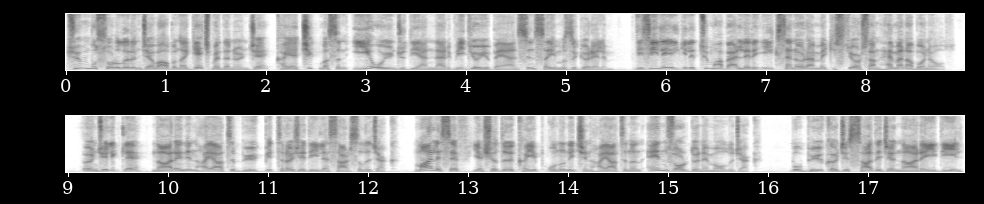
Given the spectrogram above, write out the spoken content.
Tüm bu soruların cevabına geçmeden önce Kaya çıkmasın iyi oyuncu diyenler videoyu beğensin sayımızı görelim. Diziyle ilgili tüm haberleri ilk sen öğrenmek istiyorsan hemen abone ol. Öncelikle Nare'nin hayatı büyük bir trajediyle sarsılacak. Maalesef yaşadığı kayıp onun için hayatının en zor dönemi olacak. Bu büyük acı sadece Nare'yi değil,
